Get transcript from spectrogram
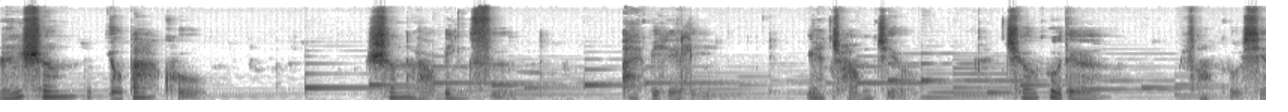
人生有八苦，生老病死，爱别离。怨长久，求不得，放不下。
